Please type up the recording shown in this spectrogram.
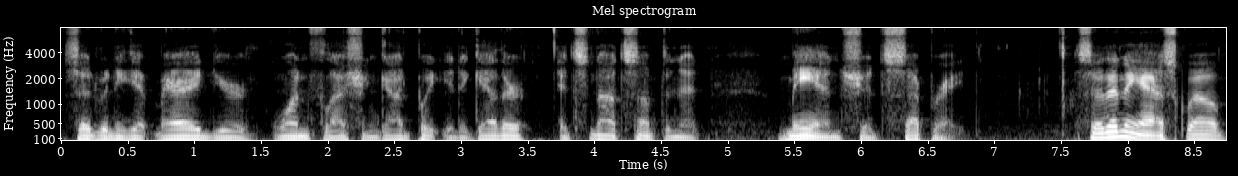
said when you get married, you're one flesh and God put you together, it's not something that man should separate. So then they ask, well,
